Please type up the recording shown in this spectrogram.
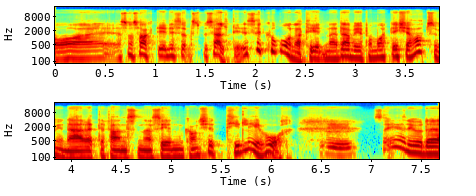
Og eh, som sagt, i disse, spesielt i disse koronatidene der vi på en måte ikke har hatt så mye nærhet til fansene siden kanskje tidlig i vår, mm. så er det jo det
